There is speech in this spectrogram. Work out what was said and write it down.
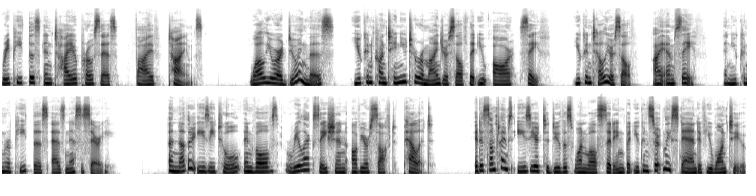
Repeat this entire process five times. While you are doing this, you can continue to remind yourself that you are safe. You can tell yourself, I am safe, and you can repeat this as necessary. Another easy tool involves relaxation of your soft palate. It is sometimes easier to do this one while sitting, but you can certainly stand if you want to.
